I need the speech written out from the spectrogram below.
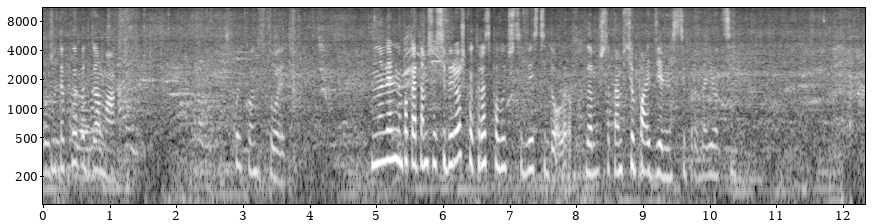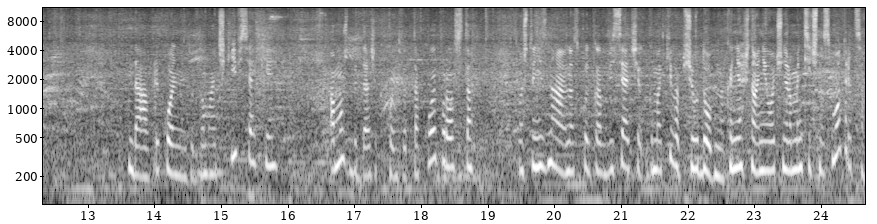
вот такой вот гамак. Сколько он стоит? Ну, наверное, пока там все соберешь, как раз получится 200 долларов, потому что там все по отдельности продается. Да, прикольные тут гамачки всякие. А может быть даже какой-нибудь вот такой просто. Потому что не знаю, насколько висячие гамаки вообще удобно. Конечно, они очень романтично смотрятся.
